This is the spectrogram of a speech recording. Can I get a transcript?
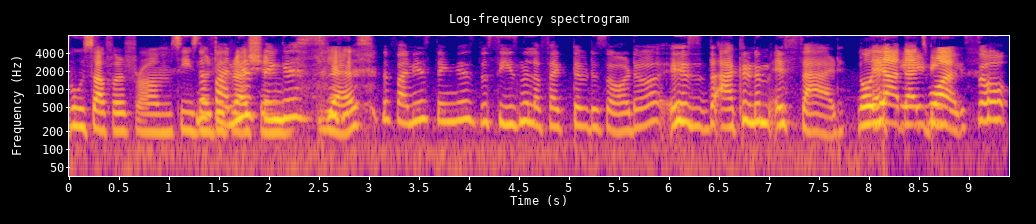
who suffer from seasonal the funniest depression. thing is yes. the funniest thing is the seasonal affective disorder is the acronym is sad Oh, yeah, that's SAD. what. so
